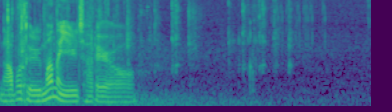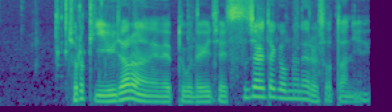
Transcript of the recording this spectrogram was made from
나보다 얼마나 일 잘해요 저렇게 일 잘하는 애 냅두고 내가 이제 쓰잘데기 없는 애를 썼다니.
